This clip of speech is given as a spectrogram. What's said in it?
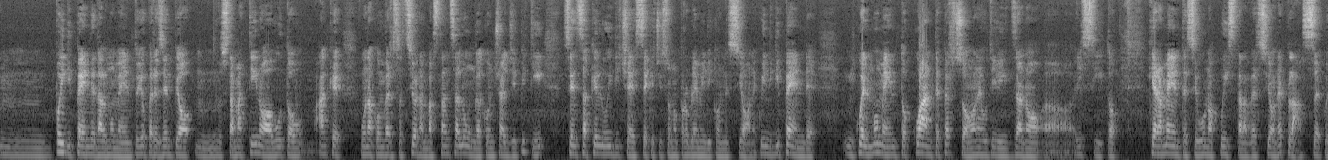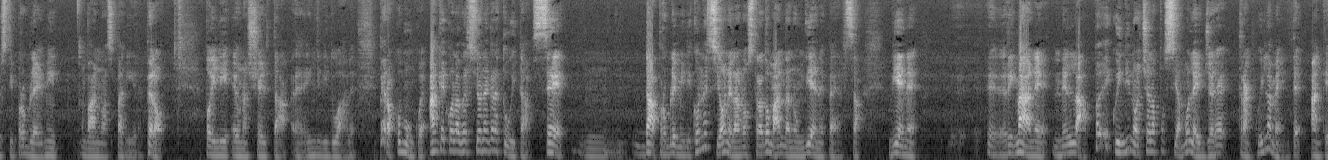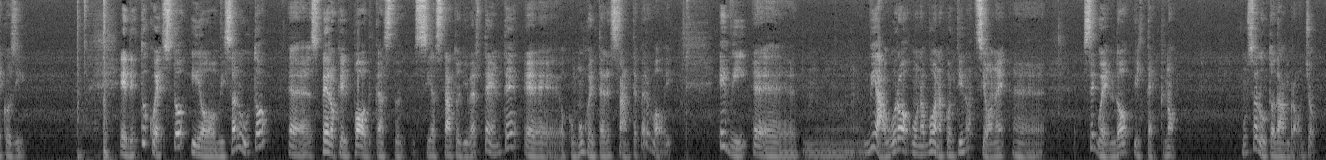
poi dipende dal momento. Io per esempio mh, stamattina ho avuto anche una conversazione abbastanza lunga con ChatGPT senza che lui dicesse che ci sono problemi di connessione. Quindi dipende in quel momento quante persone utilizzano uh, il sito. Chiaramente se uno acquista la versione Plus questi problemi vanno a sparire, però poi lì è una scelta eh, individuale. Però comunque anche con la versione gratuita se mh, dà problemi di connessione la nostra domanda non viene persa, viene eh, rimane nell'app e quindi noi ce la possiamo leggere tranquillamente anche così. E detto questo, io vi saluto, eh, spero che il podcast sia stato divertente eh, o comunque interessante per voi e vi, eh, vi auguro una buona continuazione eh, seguendo il Tecno. Un saluto da Ambrogio.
